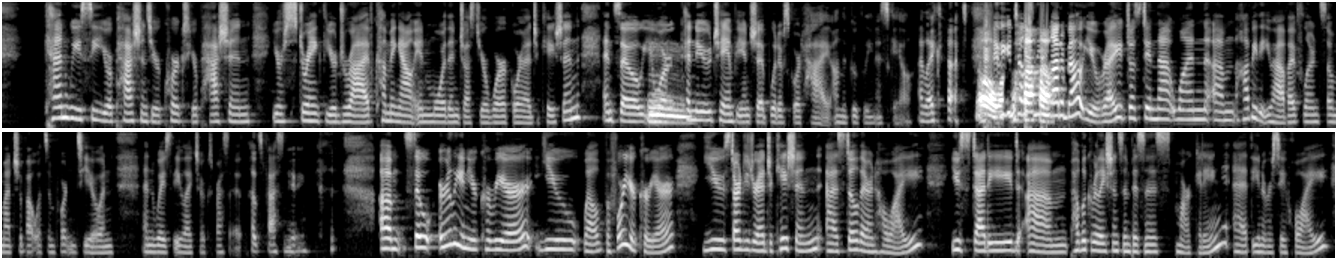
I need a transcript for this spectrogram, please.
can we see your passions, your quirks, your passion, your strength, your drive coming out in more than just your work or education? And so your mm. canoe championship would have scored high on the Googliness scale. I like that. Oh. I think it tells me a lot about you, right? Just in that one um, hobby that you have, I've learned so much about what's important to you and and ways that you like to express it. That's fascinating. um, so early in your career, you well before your career, you started your education uh, still there in Hawaii. You studied um, public relations and business marketing at the University of Hawaii.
